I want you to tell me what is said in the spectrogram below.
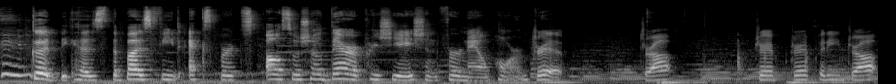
Good, because the BuzzFeed experts also showed their appreciation for nail porn. Drip, drop, drip, drippity drop.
